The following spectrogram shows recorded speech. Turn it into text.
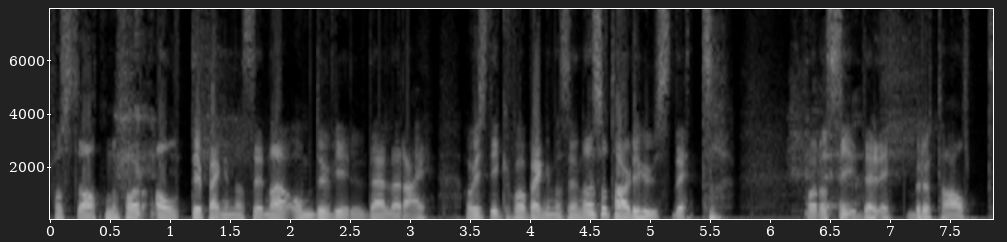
For staten får alltid pengene sine, om du vil det eller ei. Og hvis de ikke får pengene sine, så tar de huset ditt. For å si det litt brutalt.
